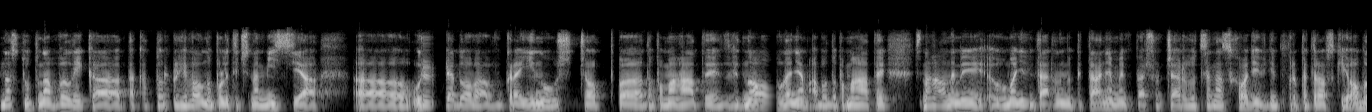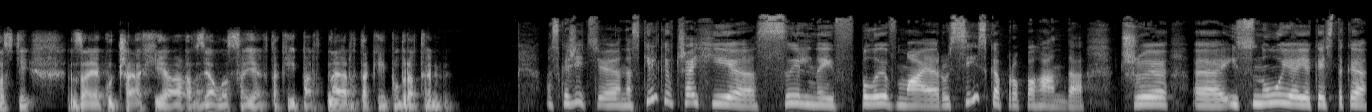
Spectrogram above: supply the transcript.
наступна велика така торгівельно-політична місія урядова в Україну, щоб допомагати з відновленням або допомагати з нагальними гуманітарними питаннями. В першу чергу це на сході в Дніпропетровській області, за яку Чехія взялася як такий партнер, такий побратим. А скажіть, е, наскільки в Чехії сильний вплив має російська пропаганда, чи е, існує якесь таке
